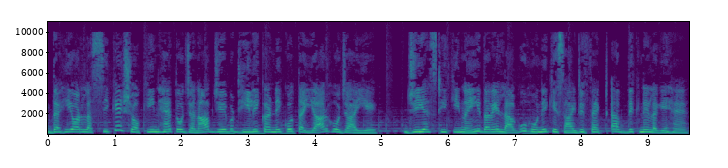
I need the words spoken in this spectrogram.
दही और लस्सी के शौकीन हैं तो जनाब जेब ढीली करने को तैयार हो जाइए. जीएसटी की नई दरें लागू होने के साइड इफ़ेक्ट अब दिखने लगे हैं.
